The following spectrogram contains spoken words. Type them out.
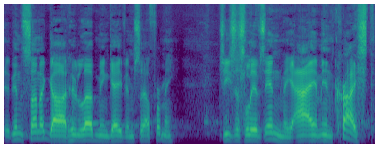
in the Son of God who loved me and gave himself for me. Jesus lives in me. I am in Christ.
